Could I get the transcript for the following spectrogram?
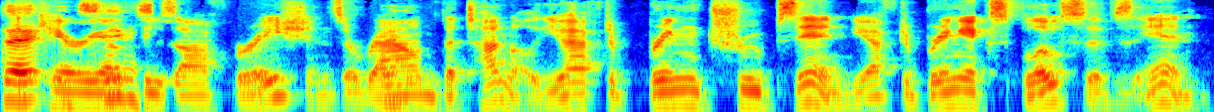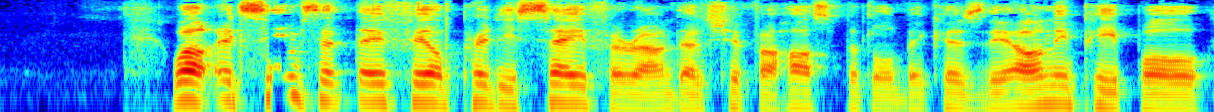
they, to carry seems, out these operations around the tunnel. You have to bring troops in. You have to bring explosives in. Well, it seems that they feel pretty safe around Al Shifa Hospital because the only people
